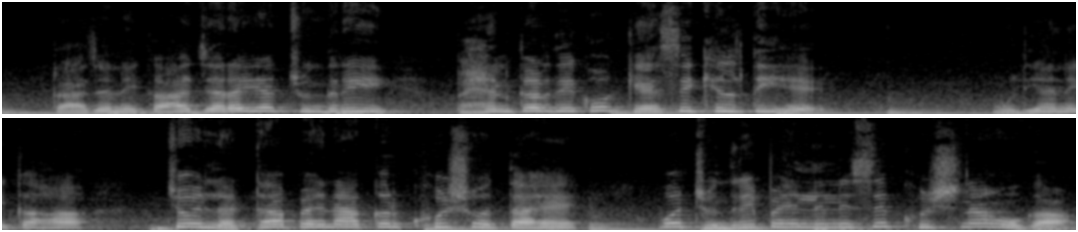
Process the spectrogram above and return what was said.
राजा ने कहा, जरा यह चुंदरी पहनकर देखो कैसी खिलती है। मुलिया ने कहा, जो लट्ठा पहनाकर खुश होता है, वह चुंदरी पहन लेने से खुश ना होगा।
